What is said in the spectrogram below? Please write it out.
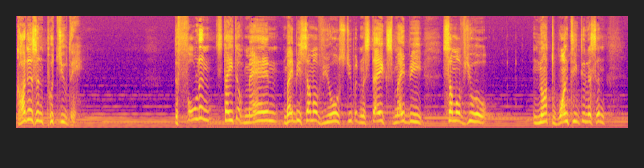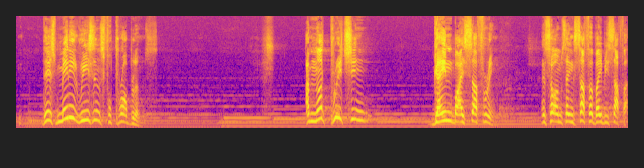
God hasn't put you there. The fallen state of man, maybe some of your stupid mistakes, maybe some of your not wanting to listen. There's many reasons for problems. I'm not preaching gain by suffering. And so I'm saying, suffer, baby, suffer.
